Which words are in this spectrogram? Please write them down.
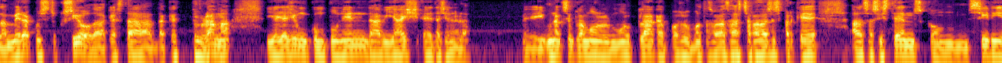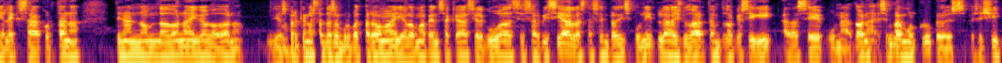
la mera construcció d'aquest programa hi hagi un component de biaix eh, de gènere. Eh, un exemple molt, molt clar que poso moltes vegades a les xerrades és perquè els assistents com Siri, Alexa, Cortana tenen nom de dona i veu de dona i és perquè no ha estat desenvolupat per home i l'home pensa que si algú ha de ser servicial, està sempre disponible, ajudar-te amb tot el que sigui, ha de ser una dona. Sembla molt cru, però és, és així.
